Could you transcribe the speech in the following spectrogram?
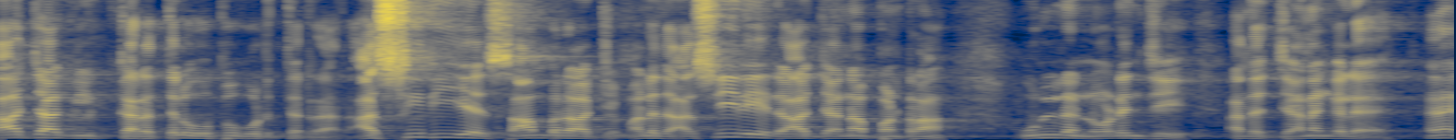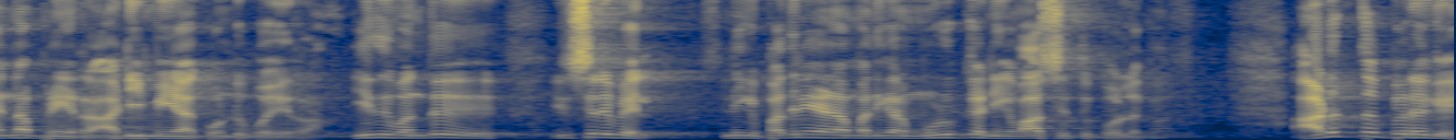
ராஜாக்கள் கரத்தில் ஒப்பு கொடுத்துட்றார். அசிரிய சாம்ராஜ்யம் அல்லது அசிரிய ராஜா என்ன பண்ணுறான் உள்ளே நுழைஞ்சு அந்த ஜனங்களை என்ன பண்ணிடுறான்? அடிமையாக கொண்டு போயிடுறான். இது வந்து இஸ்ரேவேல் நீங்கள் பதினேழாம் அதிகாரம் முழுக்க நீங்கள் வாசித்து கொள்ளுங்க. அடுத்த பிறகு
